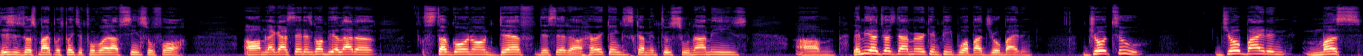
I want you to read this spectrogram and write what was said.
This is just my perspective from what I've seen so far. Um, like I said, there's going to be a lot of stuff going on, death. They said uh, hurricanes coming through, tsunamis. Um, let me address the American people about Joe Biden. Joe, too, Joe Biden must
